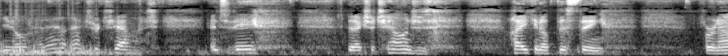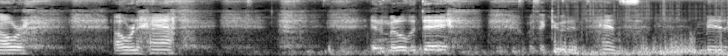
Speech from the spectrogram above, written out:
you know, that extra challenge. And today, that extra challenge is hiking up this thing for an hour, hour and a half in the middle of the day with a good intense mid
